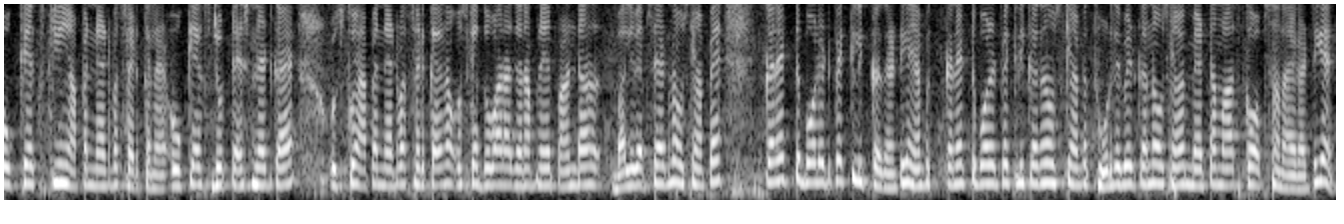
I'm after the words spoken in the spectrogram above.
ओके एक्स की यहाँ पर नेट पर सेलेक्ट करना है। ओके एक्स जो टेस्ट नेट का है, उसको यहाँ पे नेटवर्क सेलेक्ट करना उसके दोबारा जाना अपने पांडा वाली वेबसाइट में, उसके यहाँ पे कनेक्ट वॉलेट पे क्लिक कर देना, ठीक है? यहाँ पे कनेक्ट वॉलेट पे क्लिक करना उसके यहाँ पे थोड़ी देर वेट करना, उसके यहाँ पे मेटा मास्क का ऑप्शन आएगा, ठीक है?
